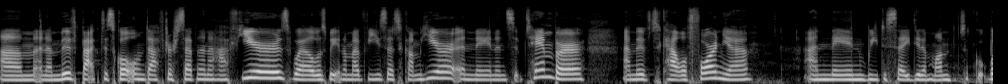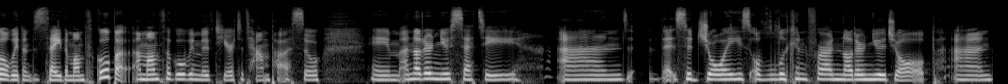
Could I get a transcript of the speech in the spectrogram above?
Um, and I moved back to Scotland after seven and a half years while I was waiting on my visa to come here. And then in September, I moved to California. And then we decided a month ago, well, we didn't decide a month ago, but a month ago we moved here to Tampa. So um, another new city. And it's the joys of looking for another new job. And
